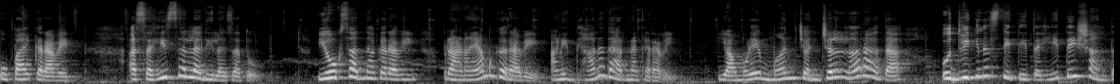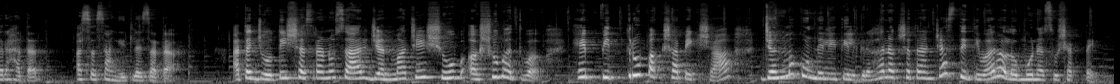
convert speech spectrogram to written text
उपाय करावेत असाही सल्ला दिला जातो. योग साधना करावी प्राणायाम करावे आणि ध्यानधारणा करावी. यामुळे मन चंचल न राहता उद्विग्न स्थितीतही ते शांत राहतात असं सांगितलं जातं. आता ज्योतिषशास्त्रानुसार जन्माचे शुभ अशुभत्व हे पितृपक्षापेक्षा जन्मकुंडलीतील ग्रह नक्षत्रांच्या स्थितीवर अवलंबून असू शकते.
